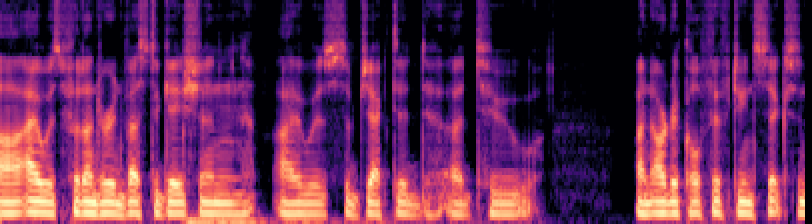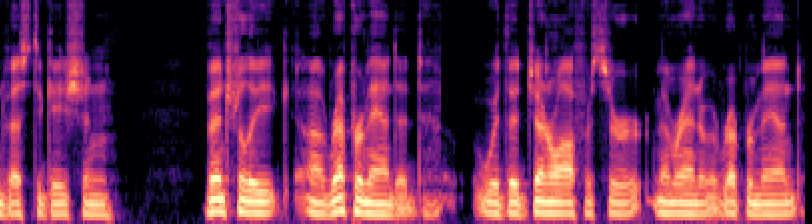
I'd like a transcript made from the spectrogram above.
I was put under investigation. I was subjected to an Article 15.6 investigation, eventually uh, reprimanded with a general officer memorandum of reprimand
